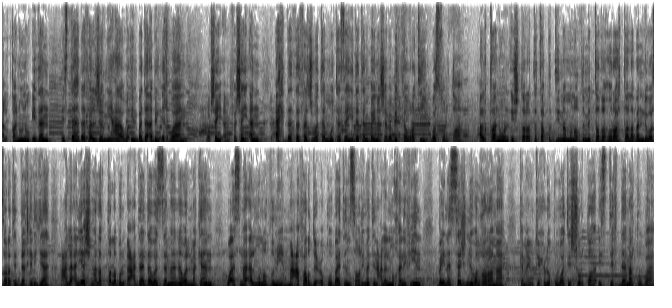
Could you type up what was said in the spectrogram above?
القانون إذن استهدف الجميع وإن بدأ بالإخوان. وشيئا فشيئا أحدث فجوة متزايدة بين شباب الثورة والسلطة. القانون اشترط تقديم منظم التظاهرة طلبا لوزارة الداخلية على أن يشمل الطلب الأعداد والزمان والمكان وأسماء المنظمين مع فرض عقوبات صارمة على المخالفين بين السجن والغرامة كما يتيح لقوات الشرطة استخدام القوة.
